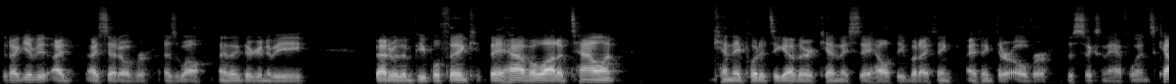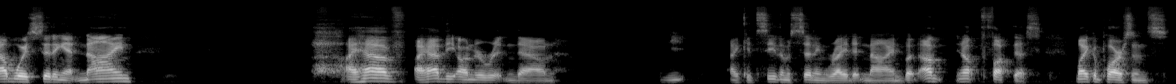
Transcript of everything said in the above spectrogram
did I give you? I I said over as well. I think they're going to be better than people think. They have a lot of talent. Can they put it together? Can they stay healthy? But I think I think they're over the six and a half wins. Cowboys sitting at nine. I have I have the under written down. I could see them sitting right at nine, but um, you know, fuck this. Micah Parsons,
